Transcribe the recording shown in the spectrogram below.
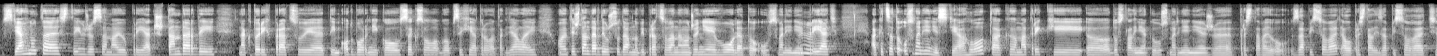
stiahnuté s tým, že sa majú prijať štandardy, na ktorých pracuje tým odborníkov, sexologov, psychiatrov a tak ďalej. One tie štandardy už sú dávno vypracované, lenže nie je vôľa to usmernenie mm-hmm. prijať. A keď sa to usmernenie stiahlo, tak matriky e, dostali nejaké usmernenie, že prestávajú zapisovať, alebo prestali zapisovať e,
